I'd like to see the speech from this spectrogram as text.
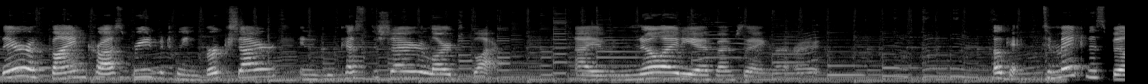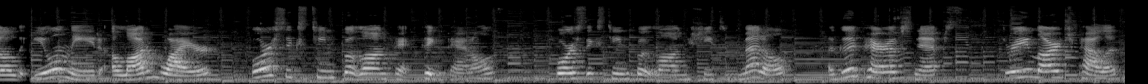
They're a fine crossbreed between Berkshire and Gloucestershire Large Black. I have no idea if I'm saying that right. Okay, to make this build, you will need a lot of wire, four 16 foot long pig panels, four 16 foot long sheets of metal, a good pair of snips, three large pallets,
